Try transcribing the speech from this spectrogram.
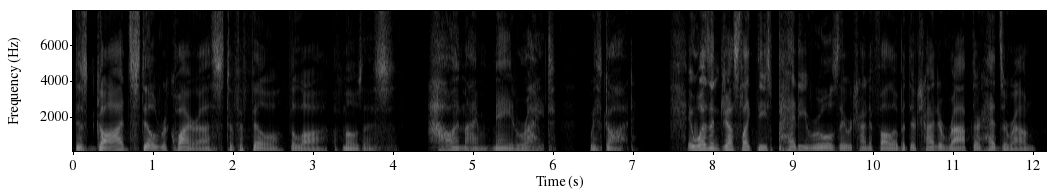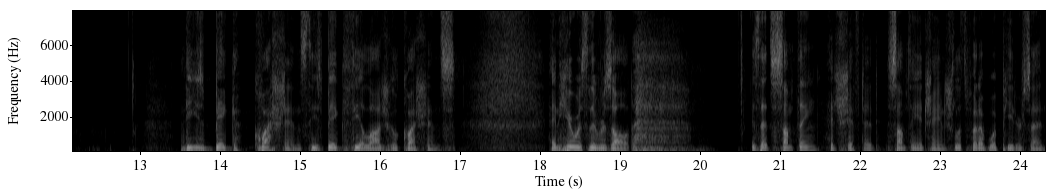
Does God still require us to fulfill the law of Moses? How am I made right with God? It wasn't just like these petty rules they were trying to follow, but they're trying to wrap their heads around these big questions, these big theological questions. And here was the result is that something had shifted, something had changed. Let's put up what Peter said.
